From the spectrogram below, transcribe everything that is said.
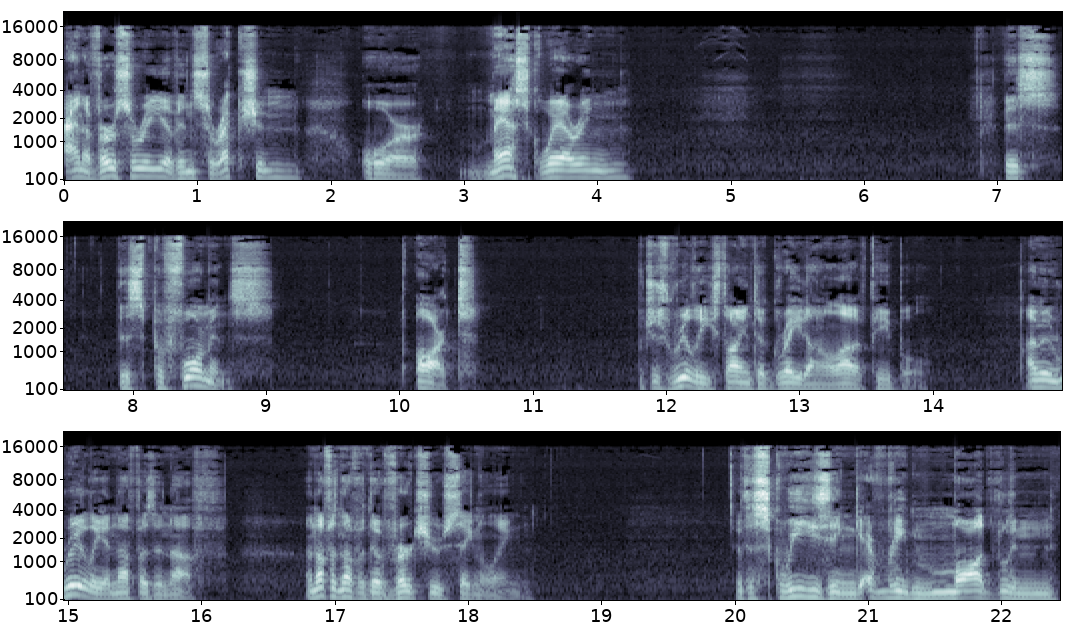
anniversary of insurrection or mask wearing, this this performance art, which is really starting to grate on a lot of people. I mean, really, enough is enough. Enough is enough with the virtue signaling, with the squeezing every maudlin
